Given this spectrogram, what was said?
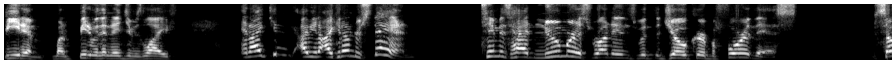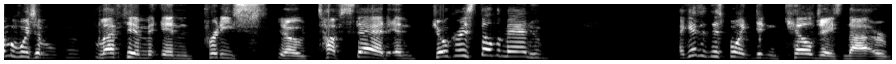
beat him, want to beat him within an inch of his life. And I can, I mean, I can understand. Tim has had numerous run ins with the Joker before this. some of which have left him in pretty, you know, tough stead. And Joker is still the man who, I guess at this point, didn't kill Jason, uh, or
